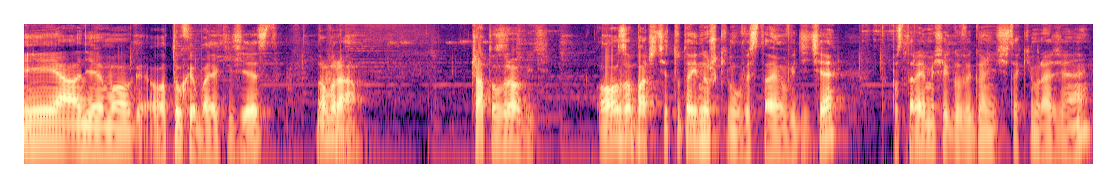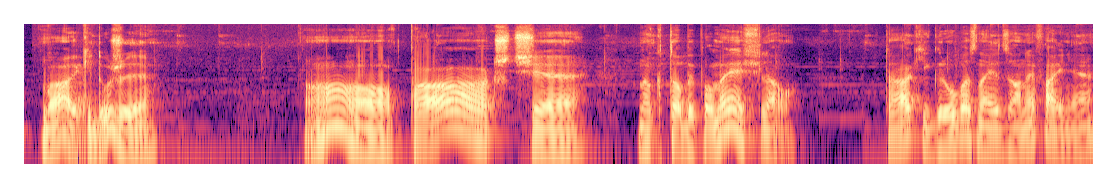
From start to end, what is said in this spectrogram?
I ja nie mogę. O, tu chyba jakiś jest. Dobra. Trzeba to zrobić. O, zobaczcie, tutaj nóżki mu wystają, widzicie? To postarajmy się go wygonić w takim razie. O, jaki duży. O, patrzcie. No kto by pomyślał. Tak, i grubo znajedzony, fajnie.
